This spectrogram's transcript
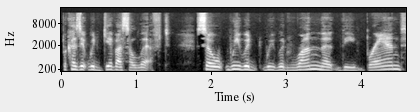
because it would give us a lift so we would we would run the the brand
